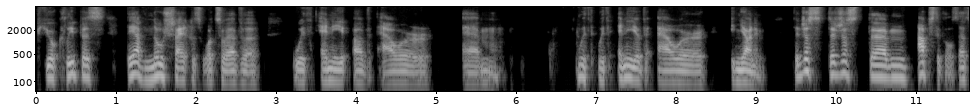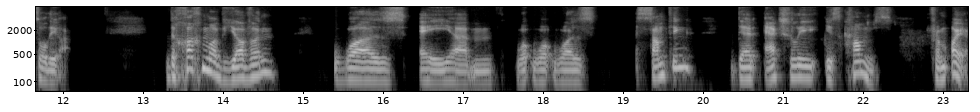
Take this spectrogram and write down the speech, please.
pure klipas. They have no shaykhs whatsoever with any of our um, with with any of our inyanim. They're just they're just um, obstacles. That's all they are. The chachma of Yavan was a um, what, what was something that actually is comes from oil,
